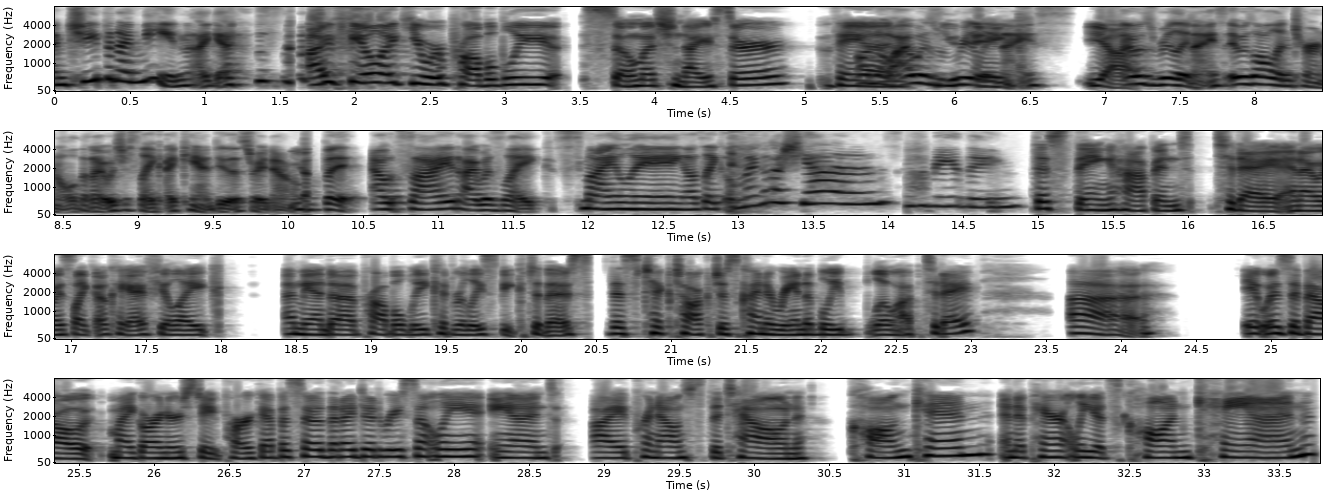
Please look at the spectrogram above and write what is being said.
I'm cheap and I'm mean, I guess. I feel like you were probably so much nicer than. oh no, I was really think. nice. Yeah. I was really nice. It was all internal that I was just like, I can't do this right now. Yeah. But outside, I was like smiling. I was like, oh my gosh, yes, amazing. this thing happened today and I was like, okay, I feel like Amanda probably could really speak to this. This TikTok just kind of randomly blew up today. Uh it was about my Garner State Park episode that I did recently and I pronounced the town Concan and apparently it's Concan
